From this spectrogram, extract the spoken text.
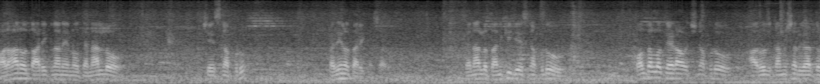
పదహారో తారీఖున నేను తెనాల్లో చేసినప్పుడు పదిహేనో తారీఖున సార్ తెనాల్లో తనిఖీ చేసినప్పుడు కొలతల్లో తేడా వచ్చినప్పుడు ఆ రోజు కమిషనర్ గారితో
